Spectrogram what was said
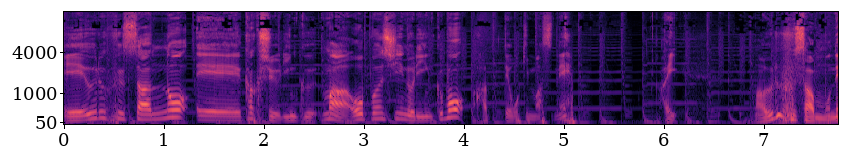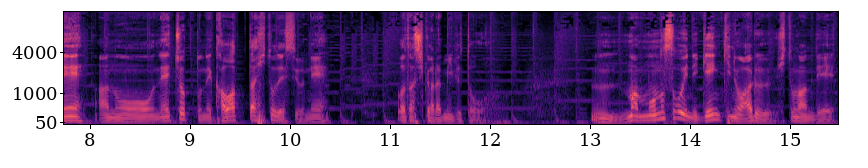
えー、ウルフさんの、え、各種リンク、まあ、オープンシーのリンクも貼っておきますね。はい。まあ、ウルフさんもね、あのー、ね、ちょっとね、変わった人ですよね。私から見ると。うん、まあ、ものすごいね、元気のある人なんで、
